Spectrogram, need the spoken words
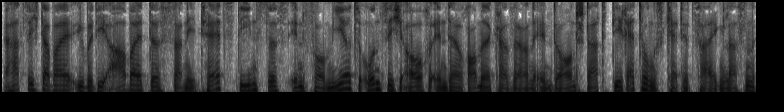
Er hat sich dabei über die Arbeit des Sanitätsdienstes informiert und sich auch in der Rommelkaserne in Dornstadt die Rettungskette zeigen lassen,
